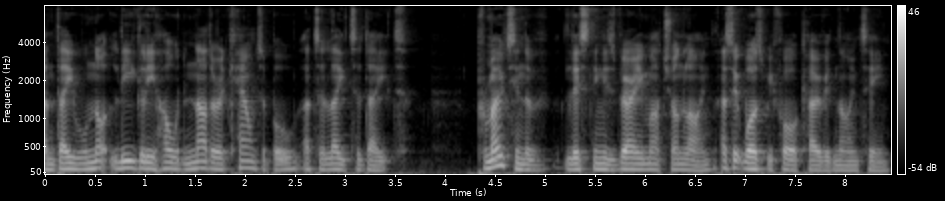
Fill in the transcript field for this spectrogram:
and they will not legally hold another accountable at a later date. Promoting the listing is very much online, as it was before COVID 19.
